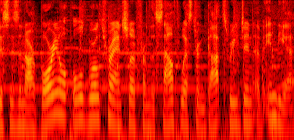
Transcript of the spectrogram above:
This is an arboreal Old World tarantula from the southwestern Ghats region of India.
